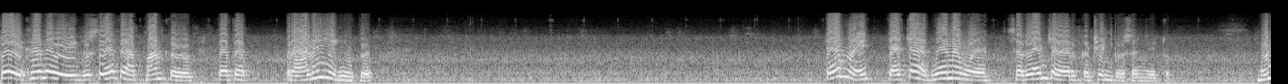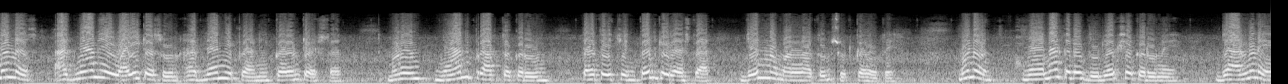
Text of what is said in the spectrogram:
तो एखाद्या वेळी दुसऱ्याचा अपमान करून त्याचा प्राणही घेतो. त्यामुळे त्याच्या अज्ञानामुळे सगळ्यांच्यावर कठीण प्रसंग येतो. म्हणूनच अज्ञान हे वाईट असून अज्ञानी प्राणी करंट असतात. म्हणून ज्ञान प्राप्त करून त्याचे चिंतन केले असता जन्म मरणातून सुटका होते. म्हणून ज्ञानाकडे दुर्लक्ष करू नये. जाणणे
